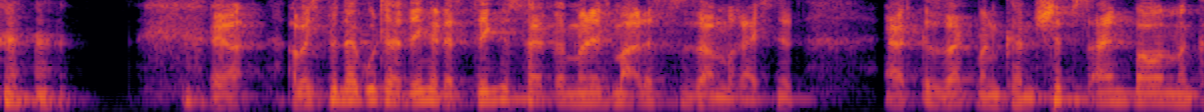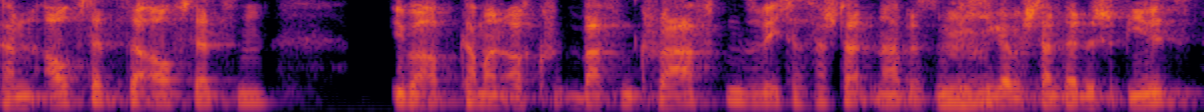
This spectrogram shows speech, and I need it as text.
Ja, aber ich bin da guter Dinge. Das Ding ist halt, wenn man jetzt mal alles zusammenrechnet. Er hat gesagt, man kann Chips einbauen, man kann Aufsätze aufsetzen. Überhaupt kann man auch Waffen craften, so wie ich das verstanden habe. Das ist ein mhm. wichtiger Bestandteil des Spiels.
